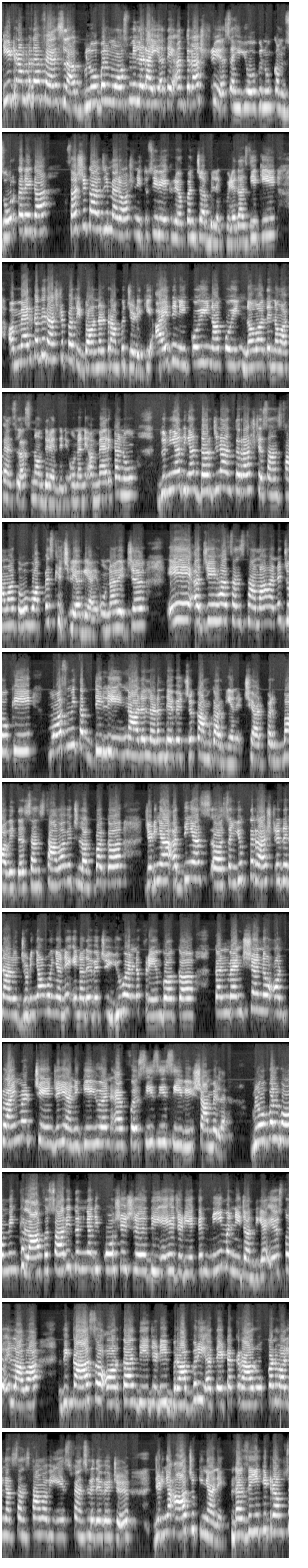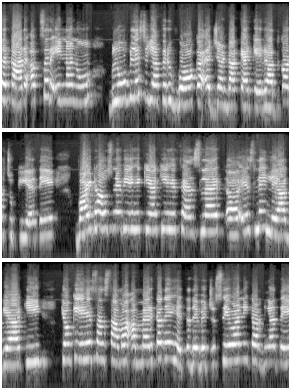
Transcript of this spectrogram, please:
ਕੀ Trump ਦਾ ਫੈਸਲਾ global ਮੌਸਮੀ ਲੜਾਈ ਅਤੇ ਅੰਤਰਰਾਸ਼ਟਰੀ ਸਹਿਯੋਗ ਨੂੰ ਕਮਜ਼ੋਰ ਕਰੇਗਾ? ਸਤਿ ਸ਼੍ਰੀ ਅਕਾਲ ਜੀ, ਮੈਂ ਰੋਸ਼ਨੀ, ਤੁਸੀਂ ਵੇਖ ਰਹੇ ਹੋ ਪੰਜਾਬੀ ਲਿੰਕ ਵੀਡੀਓ ਦੱਸਦੀ ਦਈਏ ਕਿ ਅਮਰੀਕਾ ਦੇ ਰਾਸ਼ਟਰਪਤੀ ਡੋਨਲਡ ਟਰੰਪ ਜਿਹੜੇ ਕਿ ਆਏ ਦਿਨ ਹੀ ਕੋਈ ਨਾ ਕੋਈ ਨਵਾਂ ਤੇ ਨਵਾਂ ਫੈਸਲਾ ਸੁਣਾਉਂਦੇ ਰਹਿੰਦੇ ਨੇ। ਉਹਨਾਂ ਨੇ ਅਮਰੀਕਾ ਨੂੰ ਦੁਨੀਆ ਦੀਆਂ ਦਰਜਨਾਂ ਅੰਤਰਰਾਸ਼ਟਰੀ ਸੰਸਥਾਵਾਂ ਤੋਂ ਵਾਪਸ ਖਿੱਚ ਲਿਆ ਗਿਆ ਹੈ। ਉਹਨਾਂ ਵਿੱਚ ਇਹ ਅਜਿਹਾ ਸੰਸਥਾਵਾਂ ਹਨ ਜੋ ਕਿ ਮੌਸਮੀ ਤਬਦੀਲੀ ਨਾਲ ਲੜਨ ਦੇ ਵਿੱਚ ਕੰਮ ਕਰਦੀਆਂ ਨੇ। 66 ਪ੍ਰਭਾਵਿਤ ਸੰਸਥਾਵਾਂ ਵਿੱਚ ਲਗਭਗ ਜਿਹੜੀਆਂ ਅੱਧੀਆਂ ਸੰਯੁਕਤ ਰਾਸ਼ਟਰ ਦੇ ਨਾਲ ਜੁੜੀਆਂ ਹੋਈਆਂ ਨੇ, ਇਹਨਾਂ ਦੇ ਵਿੱਚ UN framework convention on climate change ਯਾਨੀ ਕਿ UNFCCC ਵੀ ਸ਼ਾਮਿਲ ਹੈ। ਗਲੋਬਲ ਵਾਰਮਿੰਗ ਖਿਲਾਫ ਸਾਰੀ ਦੁਨੀਆ ਦੀ ਕੋਸ਼ਿਸ਼ ਦੀ ਇਹ ਜਿਹੜੀ ਇੱਕ ਨੀਂਹ ਮੰਨੀ ਜਾਂਦੀ ਹੈ। ਇਸ ਤੋਂ ਇਲਾਵਾ ਵਿਕਾਸ ਔਰਤਾਂ ਦੀ ਜਿਹੜੀ ਬਰਾਬਰੀ ਅਤੇ ਟਕਰਾਅ ਰੋਕਣ ਵਾਲੀਆਂ ਸੰਸਥਾਵਾਂ ਵੀ ਇਸ ਫੈਸਲੇ ਦੇ ਵਿੱਚ ਜਿਹੜੀਆਂ ਆ ਚੁੱਕੀਆਂ ਨੇ। ਦੱਸ ਦਈਏ ਕਿ ਟਰੰਪ ਸਰਕਾਰ ਅਕਸਰ ਇਹਨਾਂ ਨੂੰ ਗਲੋਬਲਿਸਟ ਜਾਂ ਫਿਰ ਵਾਕ ਏਜੰਡਾ ਕਹਿ ਕੇ ਰੱਦ ਕਰ ਚੁੱਕੀ ਹੈ ਤੇ ਵਾਈਟ ਹਾਊਸ ਨੇ ਵੀ ਇਹ ਕਿਹਾ ਕਿ ਇਹ ਫੈਸਲਾ ਇਸ ਲਈ ਲਿਆ ਗਿਆ ਕਿ ਕਿਉਂਕਿ ਇਹ ਸੰਸਥਾਵਾਂ ਅਮਰੀਕਾ ਦੇ ਹਿੱਤ ਦੇ ਵਿੱਚ ਸੇਵਾ ਨਹੀਂ ਕਰਦੀਆਂ ਤੇ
